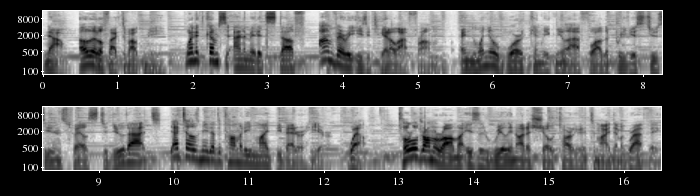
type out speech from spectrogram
Now, a little fact about me. When it comes to animated stuff, I'm very easy to get a laugh from. And when your work can make me laugh while the previous two seasons fails to do that, that tells me that the comedy might be better here. Well, Total Drama Rama is really not a show targeted to my demographic.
